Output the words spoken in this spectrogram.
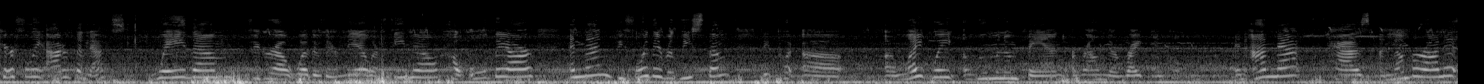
carefully out of the nets, weigh them, figure out whether they're male or female, how old they are, and then before they release them, they put a, a lightweight aluminum band around their right ankle. And on that has a number on it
